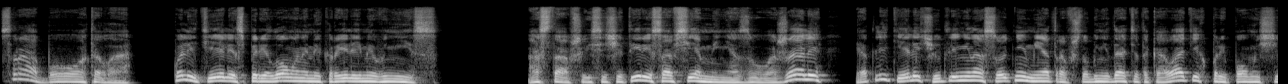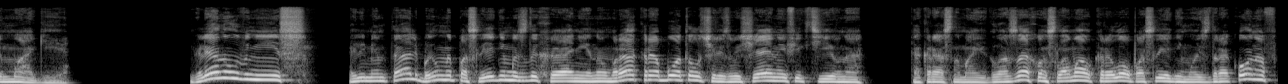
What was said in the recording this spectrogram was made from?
Сработало. Полетели с переломанными крыльями вниз. Оставшиеся четыре совсем меня зауважали и отлетели чуть ли не на сотню метров, чтобы не дать атаковать их при помощи магии. Глянул вниз. Элементаль был на последнем издыхании, но мрак работал чрезвычайно эффективно. Как раз на моих глазах он сломал крыло последнему из драконов,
